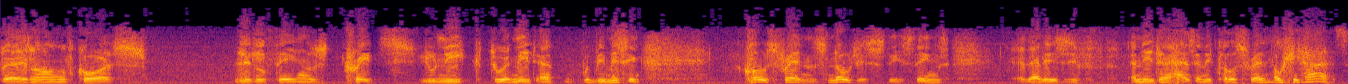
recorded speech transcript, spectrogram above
very long, of course. Little things, traits unique to Anita would be missing. Close friends notice these things. That is, if Anita has any close friends. Oh, she has.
